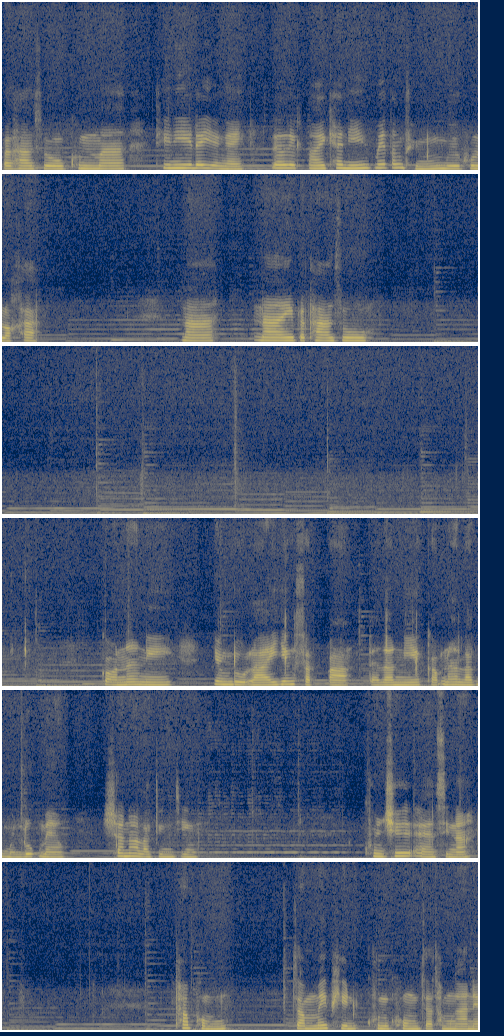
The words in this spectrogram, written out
ประธานซูคุณมาที่นี่ได้ยังไง เรื่องเล็กน้อยแค่นี้ไม่ต้องถึงมือคุณหรอกค่ะ นานายประธานซู ก่อนหน้านี้ยังดุร้ายยี่ยงสัตว์ป่า แต่ตอนนี้กลับน่ารักเหมือนลูกแมว ช่างน่ารักจริงๆ คุณชื่อแอนสินะ ถ้าผมจำไม่ผิดคุณคงจะทำงานใน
